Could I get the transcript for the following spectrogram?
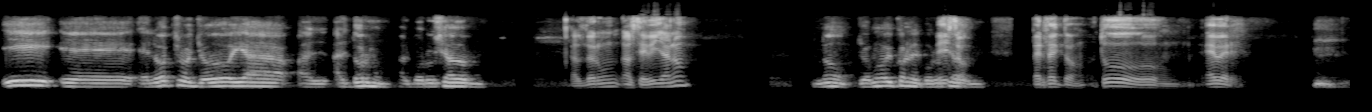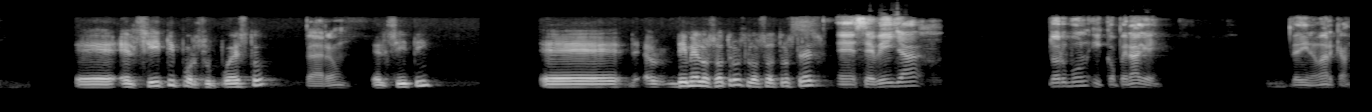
Y el otro, yo doy a, al, al Dortmund, al Borussia Dortmund. ¿Al Dortmund, al Sevilla, no? No, yo me voy con el Borussia. Perfecto. Tú, Ever. Eh, el City, por supuesto. Claro. El City. Eh, dime los otros, los otros tres. Eh, Sevilla, Dortmund y Copenhague, de Dinamarca.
